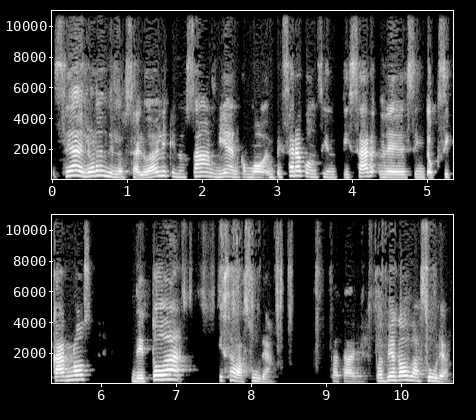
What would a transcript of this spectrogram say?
sea del orden de lo saludable y que nos hagan bien, como empezar a concientizar de desintoxicarnos de toda esa basura. Total. Pues al cabo es basura.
